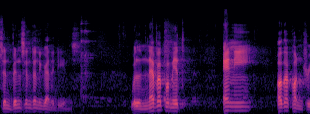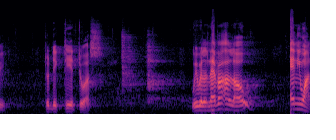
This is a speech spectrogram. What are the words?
St. Vincent and the Grenadines, will never permit any other country to dictate to us. We will never allow anyone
